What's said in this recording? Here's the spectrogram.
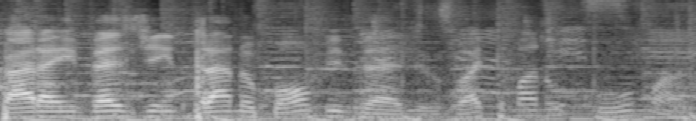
Cara, ao invés de entrar no bomb, velho, vai tomar no cu, mano.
